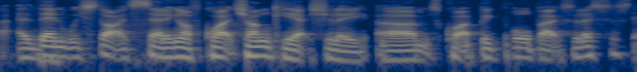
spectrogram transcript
Uh, and then we started selling off quite chunky, actually. Um, it's quite a big pullback. So let's just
